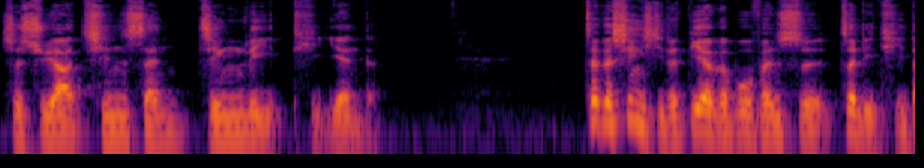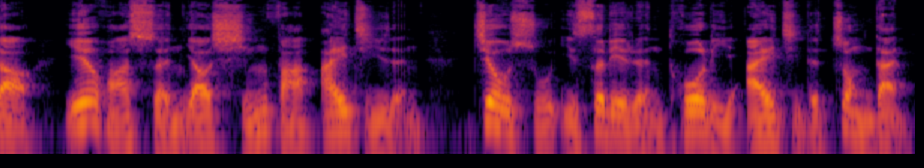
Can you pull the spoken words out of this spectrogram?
是需要亲身经历体验的。这个信息的第二个部分是这里提到，耶和华神要刑罚埃及人，救赎以色列人脱离埃及的重担，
